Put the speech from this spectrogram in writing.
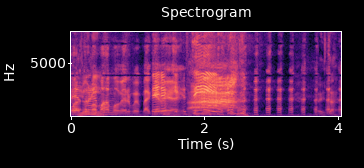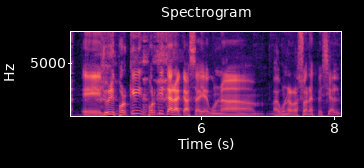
vamos, vamos a mover pues, para que vean. que- sí. Ah. Ahí está. Eh, Yuri, ¿por qué, ¿por qué Caracas? ¿Hay alguna, alguna razón especial?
